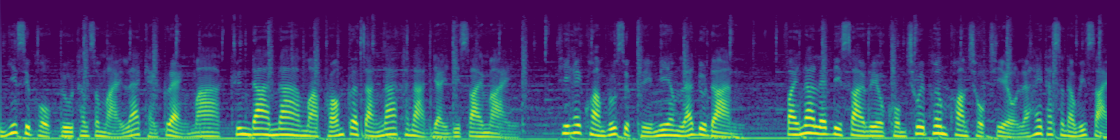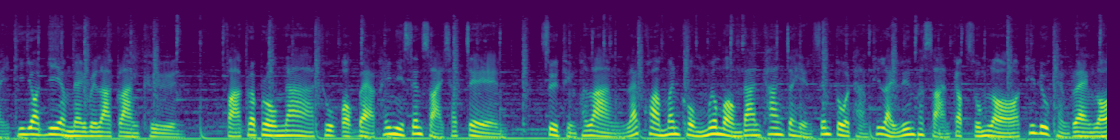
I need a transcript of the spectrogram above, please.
2026 ดูทันสมัยและแข็งแกร่งมาก ขึ้นด้านหน้ามาพร้อมกระจังหน้าขนาดใหญ่ดีไซน์ใหม่ ที่ให้ความรู้สึกพรีเมียมและดุดัน ไฟหน้าเลดดีไซน์เรียวคมช่วยเพิ่มความโฉบเฉี่ยวและให้ทัศนวิสัยที่ยอดเยี่ยมในเวลากลางคืน ฝากระโปรงหน้าถูกออกแบบให้มีเส้นสายชัดเจน สื่อถึงพลังและความมั่นคงเมื่อมองด้านข้างจะเห็นเส้นตัวถังที่ไหลลื่นผสานกับซุ้มล้อที่ดูแข็งแรงล้อ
